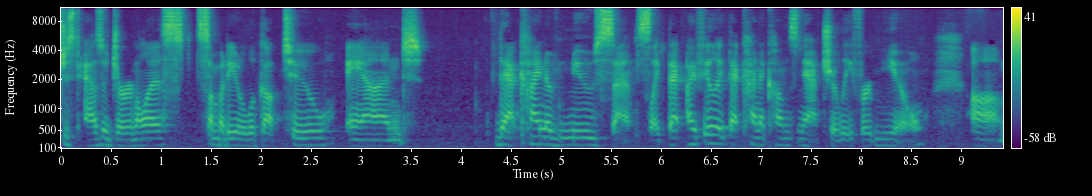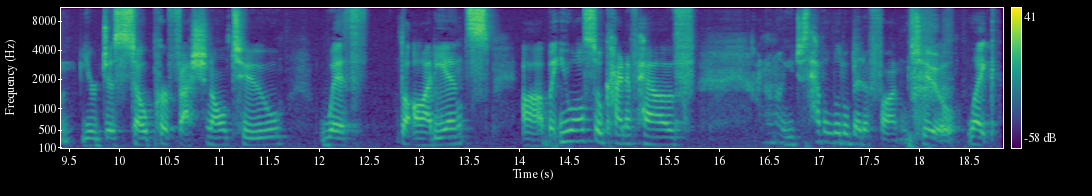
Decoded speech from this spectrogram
just as a journalist, somebody to look up to and that kind of news sense like that i feel like that kind of comes naturally from you um, you're just so professional too with the audience uh, but you also kind of have i don't know you just have a little bit of fun too like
